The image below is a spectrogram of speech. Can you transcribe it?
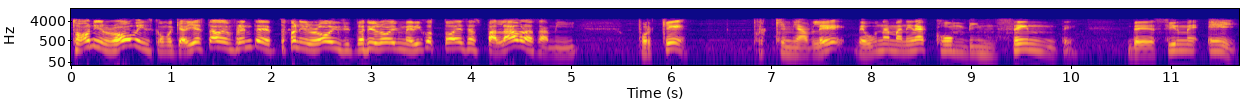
Tony Robbins, como que había estado enfrente de Tony Robbins y Tony Robbins me dijo todas esas palabras a mí. ¿Por qué? Porque me hablé de una manera convincente de decirme, hey,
